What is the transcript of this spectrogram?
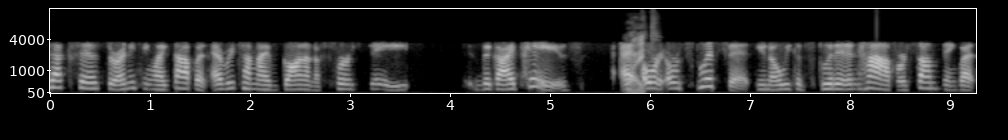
sexist or anything like that, but every time I've gone on a first date, the guy pays Right. or or splits it. You know, we could split it in half or something, but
